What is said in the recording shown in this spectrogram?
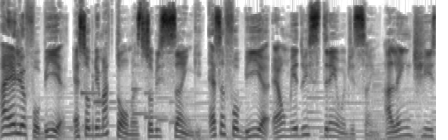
A heliofobia é sobre hematomas, sobre sangue. Essa fobia é um medo extremo de sangue. Além de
